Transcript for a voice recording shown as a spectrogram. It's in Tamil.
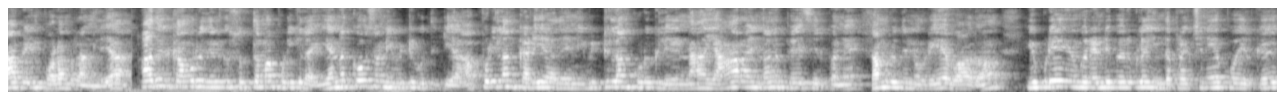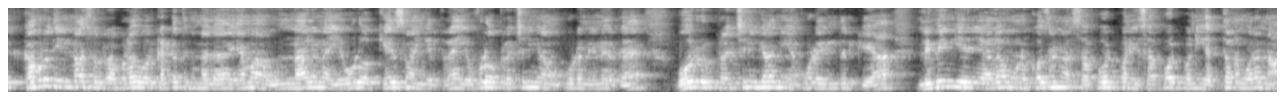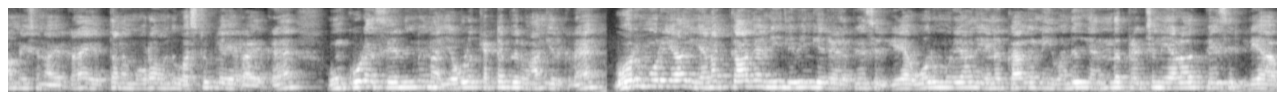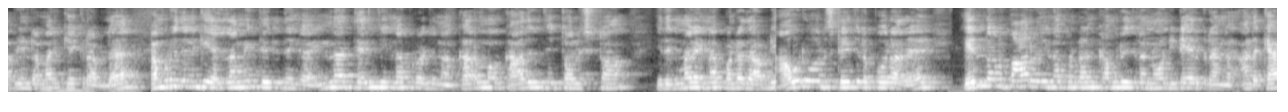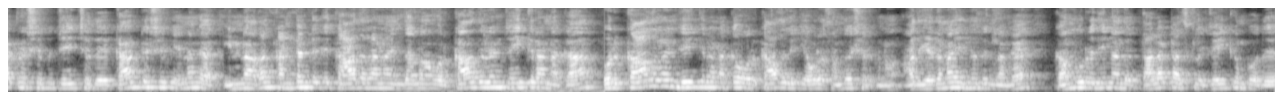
அப்படின்னு புலம்புறாங்க இல்லையா? அதுக்கு கமருதீனுக்கு சுத்தமாக பிடிக்கல. எனக்கோசம் நீ விட்டு கொடுத்துட்டியா அப்படிலாம் கிடையாது. நீ விட்டுலாம் கொடுக்கலையே. நான் யாரா இருந்தாலும் பேசியிருப்பேன்னு கமருதீனுடைய வாதம். இப்படியே இவங்க ரெண்டு பேருக்குள்ள இந்த பிரச்சனையே போயிருக்கு. கமருதீன்னா என்ன ஒரு கட்டத்துக்கு மேலே ஏமா உன்னால நான் எவ்வளோ கேஸ் வாங்கியிருக்கிறேன்? எவ்வளோ பிரச்சனைக்கு நான் உன் கூட நின்று இருக்கேன் ஒரு பிரச்சனைக்காக நீ என் கூட இருந்திருக்கியா? லிவிங் ஏரியாவில் உனக்கோசம் நான் சப்போர்ட் பண்ணி சப்போர்ட் பண்ணி எத்தனை முறை நாமினேஷன் ஆயிருக்கிறேன்? எத்தனை முறை வந்து ஃபஸ்ட்டு பிளேயர் ஆயிருக்கிறேன்? உன் கூட சேர்ந்துக்கின்னு நான் எவ்வளவு கெட்ட பேர் வாங்கியிருக்கிறேன் ஒரு முறையாவது எனக்காக நீ லிவிங் ஏரியாவில் பேசியிருக்கியா ஒரு முறையாவது எனக்காக நீ வந்து எந்த பிரச்சனையாலாவது பேசியிருக்கிறியா? அப்படின்ற மாதிரி கேட்குறாப்புல கமருதனுக்கு எல்லாமே தெரியுதுங்க. என்ன தெரிஞ்சு என்ன பிரயோஜனம்? கர்மம் காதலிச்சு தொலைச்சிட்டோம் இதுக்கு மேலே என்ன பண்றது? அப்படி அவரு ஒரு ஸ்டேஜில் போகிறாரு இருந்தாலும் பார்வதி என்ன பண்றாங்க? கமருதீனை நோண்டிட்டே இருக்கிறாங்க. அந்த கேப்டன்ஷிப் ஜெயிச்சது. கேப்டன்ஷிப் என்னங்க? இன்னாதான் கண்டென்ட்டுக்கு காதலனா இருந்தாலும் ஒரு காதலன் ஜெயிக்கிறானாக்கா ஒரு காதலன் ஜெயிக்கிறானாக்கா ஒரு காதலிக்கு எவ்வளவு சந்தோஷம் இருக்கணும்? அது எதனா இருந்ததுங்களாங்க? கமருதீன் அந்த தலை டாஸ்க்ல ஜெயிக்கும் போது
